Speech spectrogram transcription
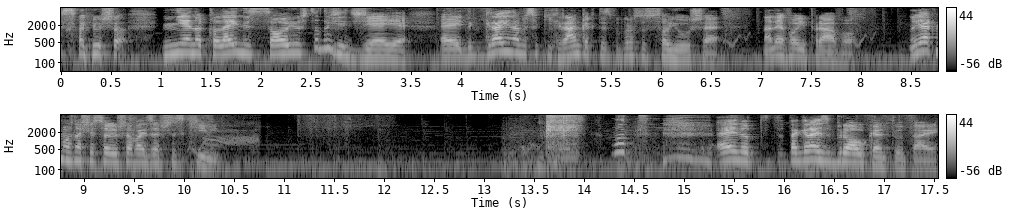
Sojuszo. Nie no, kolejny sojusz, co tu się dzieje? Ej, granie na wysokich rankach to jest po prostu sojusze. Na lewo i prawo. No jak można się sojuszować ze wszystkimi? Ej, no ta gra jest broken tutaj.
